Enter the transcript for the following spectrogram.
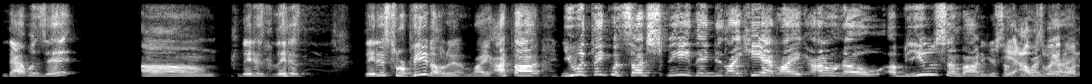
That was it. Um, they just they just they just torpedoed him. Like I thought you would think with such speed they did like he had like I don't know abused somebody or something. Yeah, I was like waiting that. on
